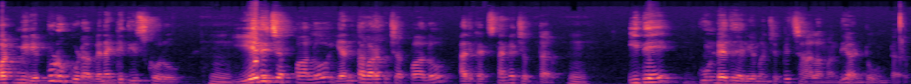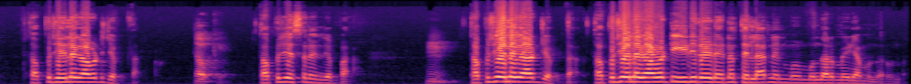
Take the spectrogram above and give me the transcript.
బట్ మీరు ఎప్పుడు కూడా వెనక్కి తీసుకోరు. ఏది చెప్పాలో ఎంతవరకు చెప్పాలో అది ఖచ్చితంగా చెప్తారు. Hmm. ఇదే గుండె ధైర్యం అని చెప్పి చాలా మంది అంటూ ఉంటారు. తప్పు చేయలే కాబట్టి చెప్తా. ఓకే. తప్పు చేస్తే నేను చెప్పా. తప్పు చేయలే కాబట్టి చెప్తా. తప్పు చేయలే కాబట్టి ఈడీ రైడ్ అయినా తెల్లారి నేను ముందర మీడియా ముందర ఉన్నా.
